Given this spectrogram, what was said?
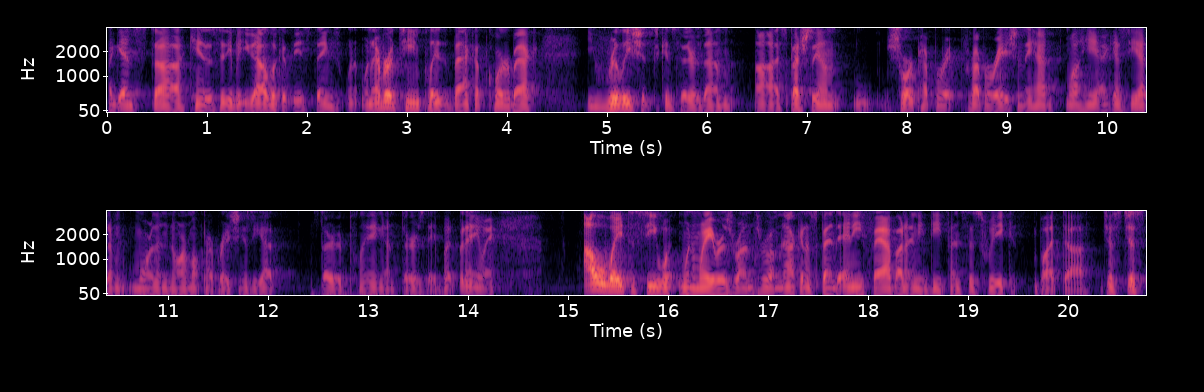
against uh, Kansas City, but you got to look at these things. Whenever a team plays a backup quarterback, you really should consider them, uh, especially on short prepara- preparation. They had, well, he, I guess he had a more than normal preparation because he got started playing on Thursday. But, but anyway, I'll wait to see what, when waivers run through. I'm not going to spend any fab on any defense this week, but uh, just just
